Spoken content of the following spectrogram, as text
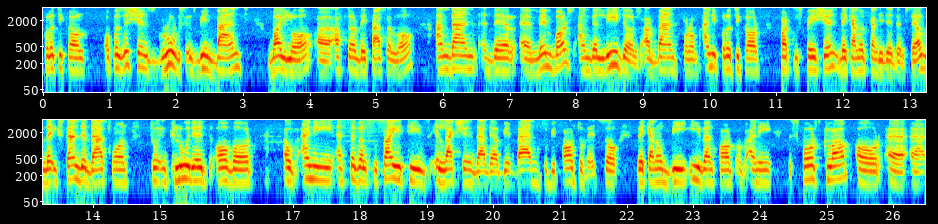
political oppositions groups is being banned by law after they pass a law and then their members and the leaders are banned from any political participation. They cannot candidate themselves. They extended that one to include it over of any uh, civil societies elections that they have been banned to be part of it. So they cannot be even part of any sport club or uh, uh,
